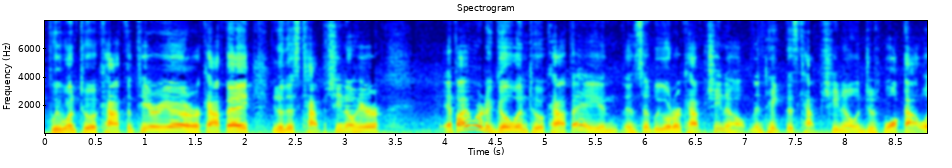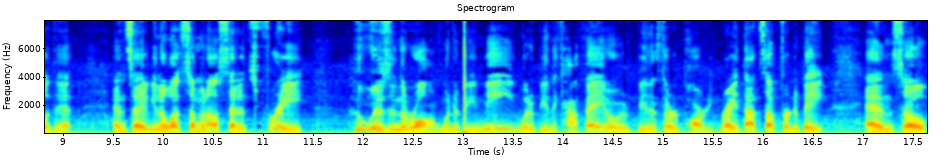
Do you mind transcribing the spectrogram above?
If we went to a cafeteria or a cafe, you know, this cappuccino here, if I were to go into a cafe and, and simply order a cappuccino and take this cappuccino and just walk out with it and say, you know what, someone else said it's free, who is in the wrong? Would it be me? Would it be the cafe? Or would it be the third party? Right? That's up for debate. And so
